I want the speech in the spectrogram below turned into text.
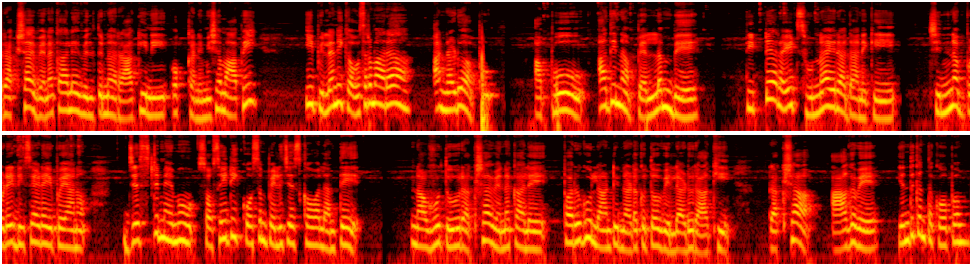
రక్ష వెనకాలే వెళ్తున్న రాఖీని ఒక్క నిమిషం ఆపి ఈ పిల్ల నీకు అవసరమారా? అన్నాడు అప్పు. అప్పు అది నా పెళ్ళంబే. తిట్టే రైట్స్ ఉన్నాయిరా దానికి. చిన్నప్పుడే డిసైడ్ అయిపోయాను. జస్ట్ మేము సొసైటీ కోసం పెళ్ళి చేసుకోవాలంతే. నవ్వుతూ రక్ష వెనకాలే పరుగు లాంటి నడకతో వెళ్ళాడు రాఖీ. రక్ష ఆగవే ఎందుకంత కోపం?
